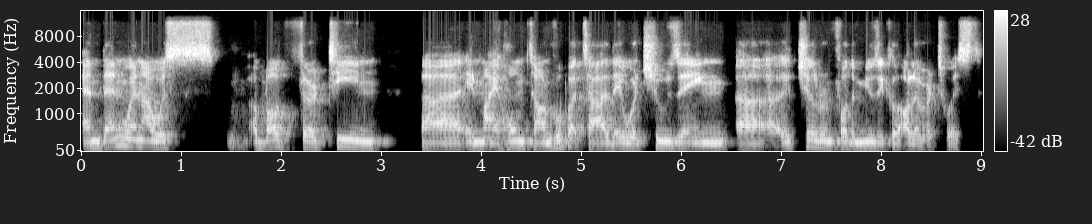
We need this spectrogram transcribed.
And then when I was about 13, uh, in my hometown, Wuppertal, they were choosing uh, children for the musical Oliver Twist.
